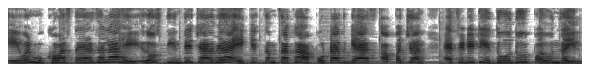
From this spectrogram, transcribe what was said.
एवन मुखवास तयार झाला आहे. रोज तीन ते चार वेळा एक एक चमचा खा. पोटात गॅस अपचन ॲसिडिटी दूर दूर पळून जाईल.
